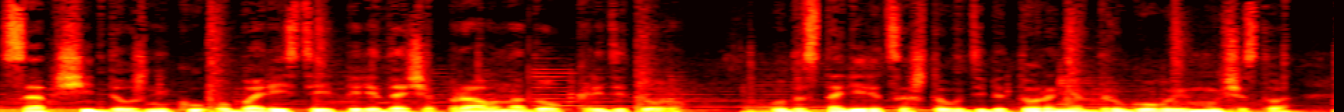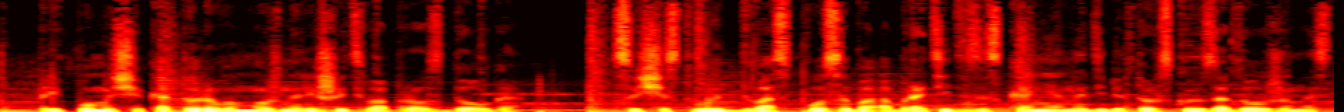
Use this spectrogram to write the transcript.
сообщить должнику об аресте и передаче права на долг кредитору удостовериться, что у дебитора нет другого имущества, при помощи которого можно решить вопрос долга. Существует два способа обратить взыскание на дебиторскую задолженность.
